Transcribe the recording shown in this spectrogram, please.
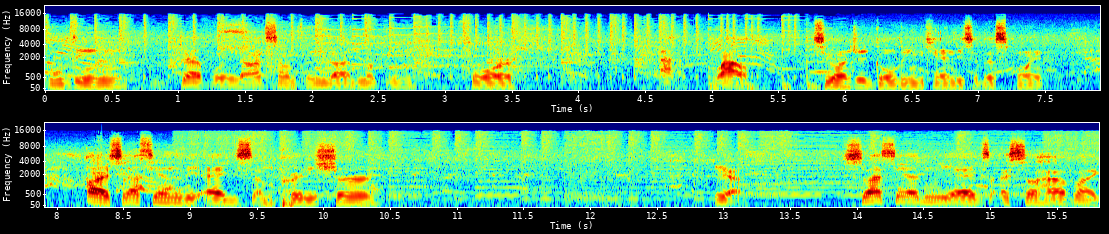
Goldeen, definitely not something that I'm looking for. Wow, 200 Goldeen candies at this point. Alright, so that's the end of the eggs, I'm pretty sure. Yeah. So that's the end of the eggs. I still have like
